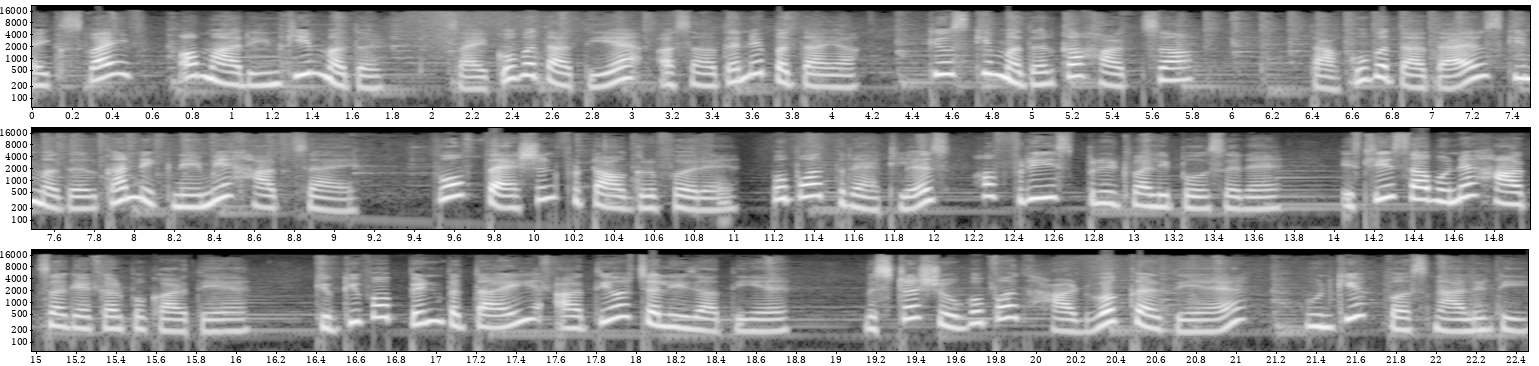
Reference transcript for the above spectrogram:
एक्स वाइफ और मारिन की मदर। साई को बताती है असादा ने बताया कि उसकी मदर का हादसा। टाकू बताता है, उसकी मदर का निकने में हादसा है। वो फ़ैशन फोटोग्राफर है। वो बहुत रेकलेस और फ्री स्पिरिट वाली पर्सन है। इसलिए सब उन्हें हादसा कहकर पुकारते हैं, क्योंकि वो बिन बताई आती और चली जाती हैं। मिस्टर शोगो बहुत हार्ड वर्क करते हैं, उनकी पर्सनालिटी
